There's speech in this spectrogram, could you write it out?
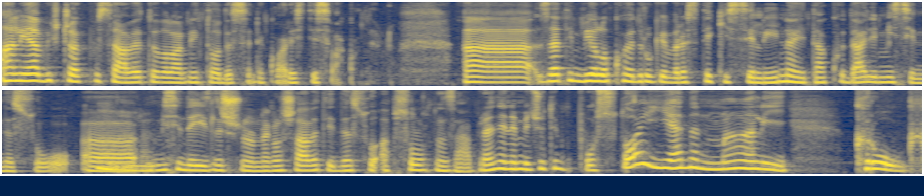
ali ja bih čak posavetovala ni to da se ne koristi svakodnevno. A, zatim bilo koje druge vrste kiselina i tako dalje, mislim da su, a, mm. mislim da je izlično naglašavati da su apsolutno zabranjene, međutim postoji jedan mali krug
